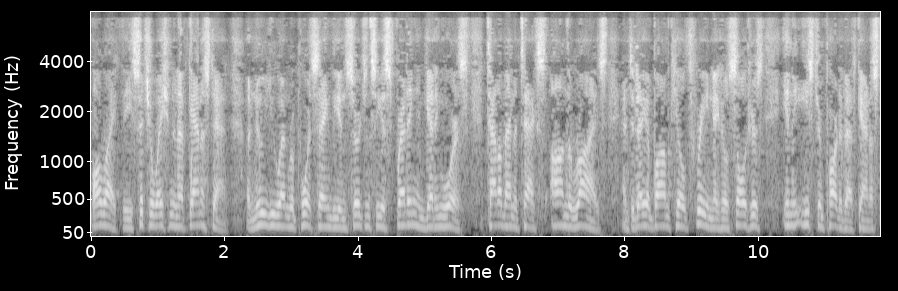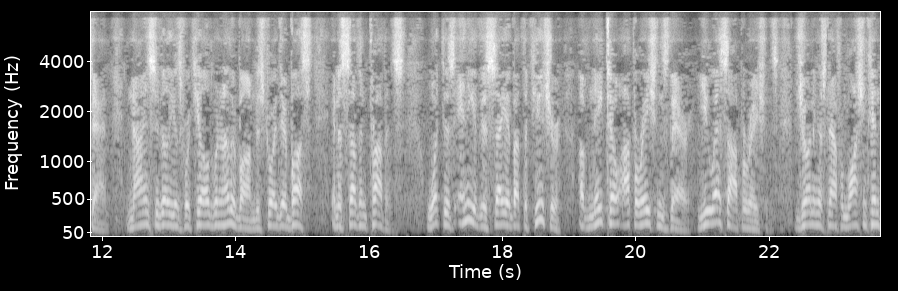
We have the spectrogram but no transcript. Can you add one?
All right, the situation in Afghanistan. A new UN report saying the insurgency is spreading and getting worse. Taliban attacks on the rise. And today a bomb killed three NATO soldiers in the eastern part of Afghanistan. Nine civilians were killed when another bomb destroyed their bus in a southern province. What does any of this say about the future of NATO operations there, U.S. operations? Joining us now from Washington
